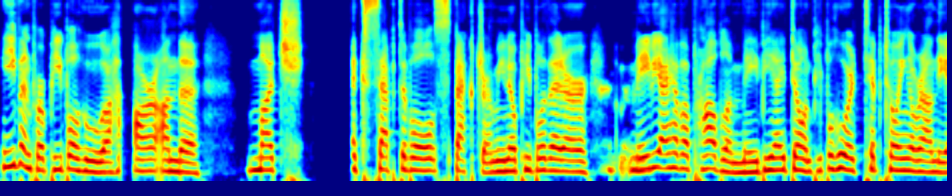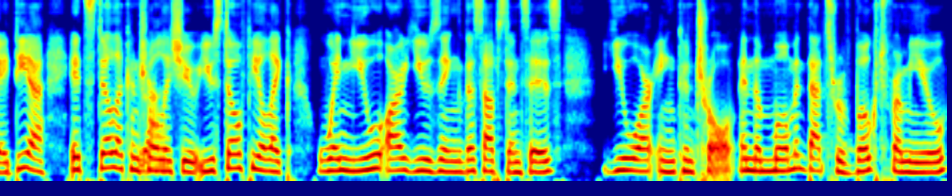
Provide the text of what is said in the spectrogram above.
even for people who are on the much acceptable spectrum. You know, people that are maybe I have a problem, maybe I don't. People who are tiptoeing around the idea, it's still a control yeah. issue. You still feel like when you are using the substances, you are in control. And the moment that's revoked from you,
